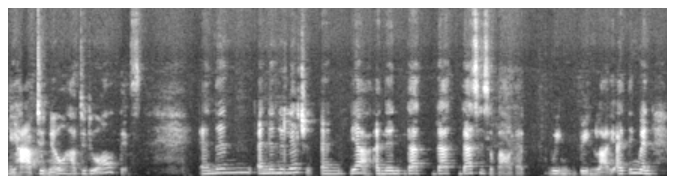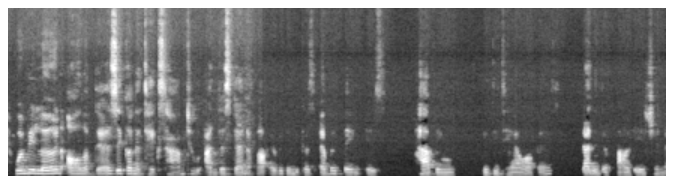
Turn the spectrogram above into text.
You have to know how to do all of this. And then and then the legend and yeah, and then that that that is about that being being light. I think when when we learn all of this, it's gonna take time to understand about everything because everything is having the detail of it. That is the foundation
